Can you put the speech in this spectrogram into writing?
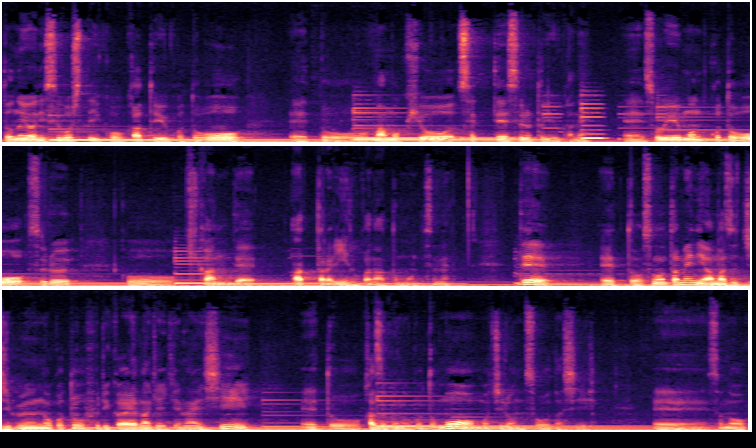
どのように過ごしていこうかということを、えーとまあ、目標を設定するというかね、えー、そういうもことをするこう期間であったらいいのかなと思うんですね。で、えーと、そのためにはまず自分のことを振り返らなきゃいけないし、えーと、家族のことももちろんそうだし、えー、その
